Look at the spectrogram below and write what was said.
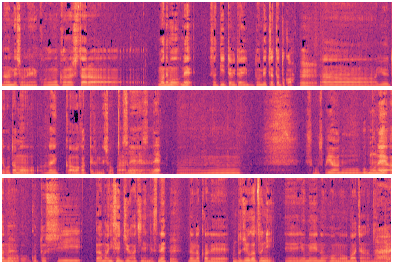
なんでしょうね。子供からしたらまあでもねさっき言ったみたいに飛んでいっちゃったとかうん。あーいうってことはもう何か分かってるんでしょうからね。そうですね。うーん。そうですか。いやあの僕もねあの、うん。今年あ、まあ、2018年ですね、うん。の中で本当10月にえー嫁の方のおばあちゃんが亡くなって、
